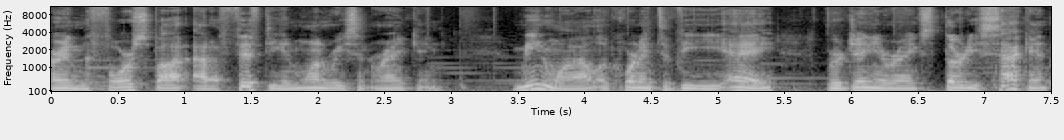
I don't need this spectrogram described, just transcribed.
earning the fourth spot out of 50 in one recent ranking. Meanwhile, according to VEA, Virginia ranks 32nd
